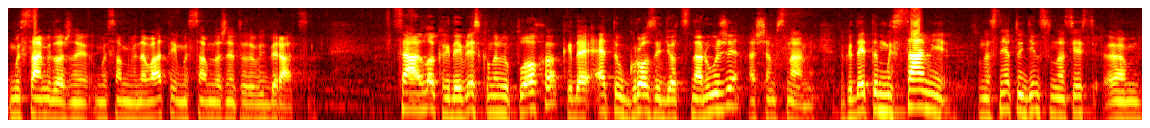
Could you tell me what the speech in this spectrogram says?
мы сами должны, мы сами виноваты, и мы сами должны это выбираться. Царло, когда еврейскому народу плохо, когда эта угроза идет снаружи, а чем с нами. Но когда это мы сами, у нас нет единства, у нас есть, эм,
